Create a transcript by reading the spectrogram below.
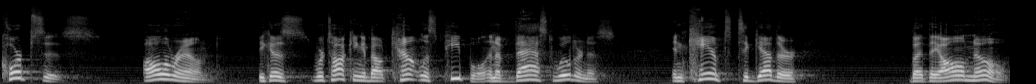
corpses all around because we're talking about countless people in a vast wilderness encamped together, but they all know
